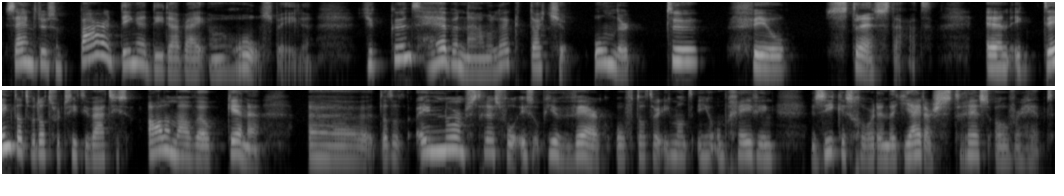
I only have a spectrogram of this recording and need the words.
zijn er dus een paar dingen die daarbij een rol spelen. Je kunt hebben namelijk dat je onder te veel stress staat. En ik denk dat we dat soort situaties allemaal wel kennen. Uh, dat het enorm stressvol is op je werk of dat er iemand in je omgeving ziek is geworden en dat jij daar stress over hebt.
